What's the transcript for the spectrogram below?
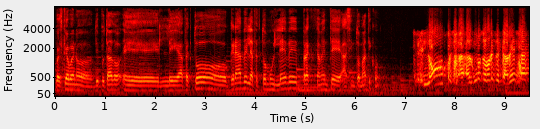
Pues qué bueno, diputado. Eh, ¿Le afectó grave, le afectó muy leve, prácticamente asintomático? No, pues algunos dolores de cabeza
